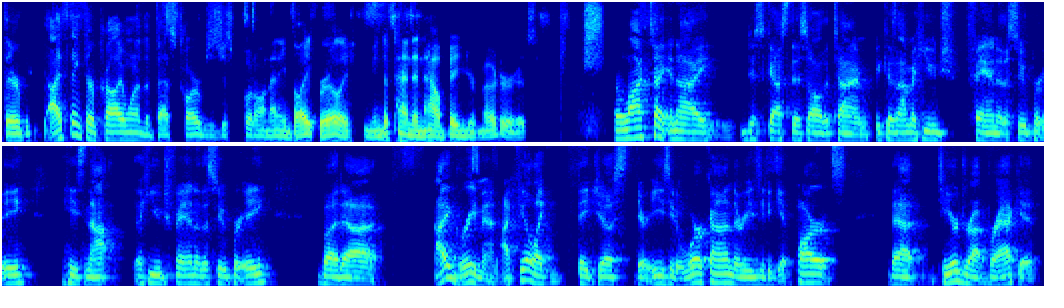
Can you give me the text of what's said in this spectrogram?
They're I think they're probably one of the best carbs to just put on any bike really. I mean depending how big your motor is. The Loctite and I discuss this all the time because I'm a huge fan of the Super E. He's not a huge fan of the Super E, but uh, I agree, man. I feel like they just they're easy to work on. They're easy to get parts. That teardrop bracket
